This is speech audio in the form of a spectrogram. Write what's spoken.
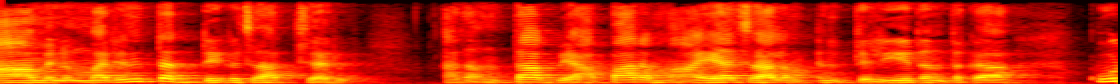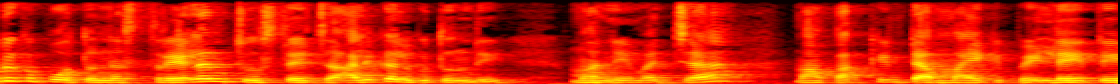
ఆమెను మరింత దిగజార్చారు. అదంతా వ్యాపార మాయాజాలం అని తెలియదంతగా కూరుకుపోతున్న స్త్రీలను చూస్తే జాలి కలుగుతుంది. మొన్న ఈ మధ్య మా పక్కింటి అమ్మాయికి పెళ్ళైతే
